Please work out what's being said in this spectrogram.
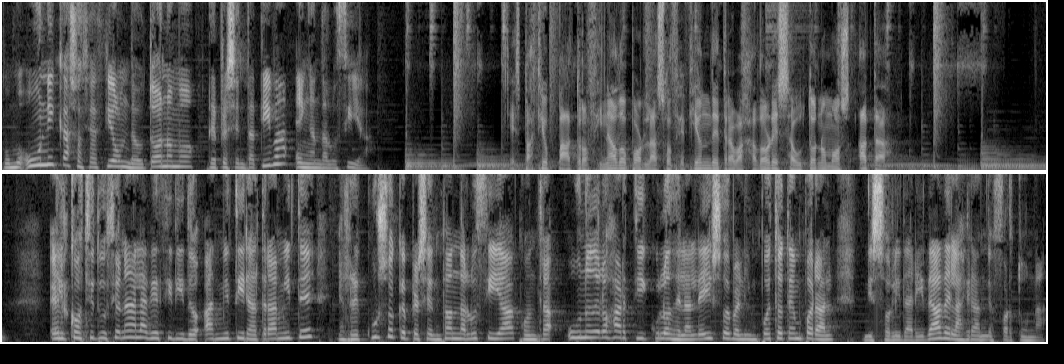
como única asociación de autónomos representativa en Andalucía. Espacio patrocinado por la Asociación de Trabajadores Autónomos ATA. El Constitucional ha decidido admitir a trámite el recurso que presentó Andalucía contra uno de los artículos de la Ley sobre el Impuesto Temporal de Solidaridad de las Grandes Fortunas,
